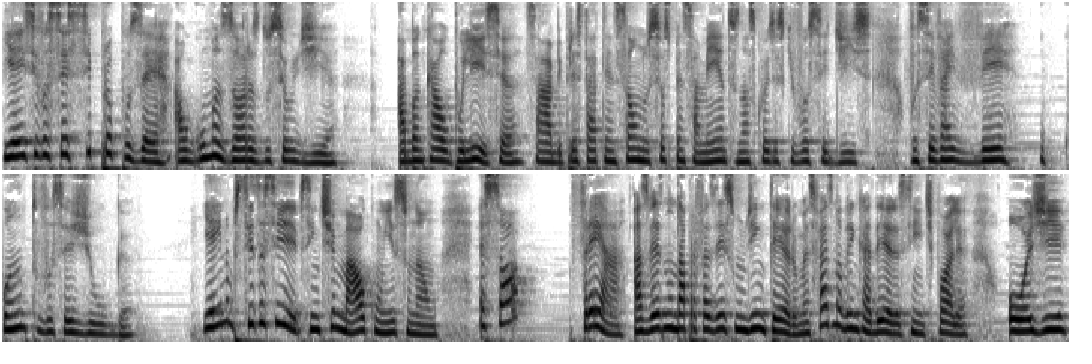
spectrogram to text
E aí, se você se propuser algumas horas do seu dia a bancar o polícia, sabe? Prestar atenção nos seus pensamentos, nas coisas que você diz, você vai ver o quanto você julga e aí não precisa se sentir mal com isso, não. É só frear. Às vezes não dá para fazer isso um dia inteiro, mas faz uma brincadeira assim, tipo, olha, hoje,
